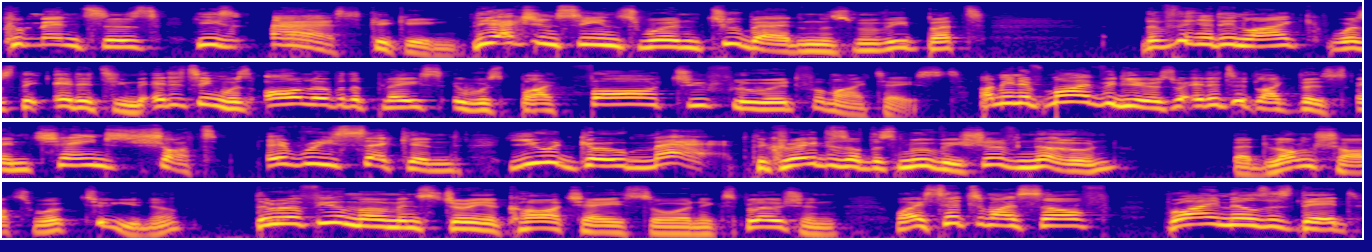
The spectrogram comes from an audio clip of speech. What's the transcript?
commences his ass kicking. The action scenes weren't too bad in this movie, but the thing I didn't like was the editing. The editing was all over the place. It was by far too fluid for my taste. I mean, if my videos were edited like this and changed shot every second, you would go mad. The creators of this movie should have known that long shots work too, you know? There were a few moments during a car chase or an explosion where I said to myself, Bryan Mills is dead.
